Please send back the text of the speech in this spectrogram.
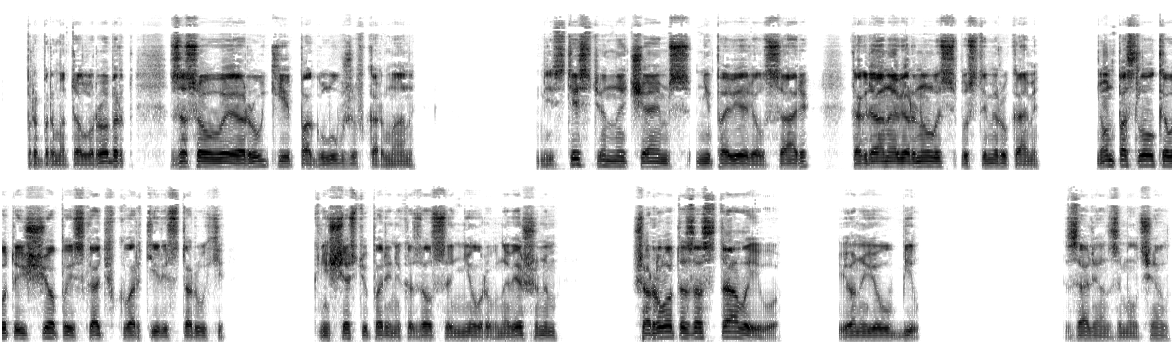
— пробормотал Роберт, засовывая руки поглубже в карманы. Естественно, Чаймс не поверил Саре, когда она вернулась с пустыми руками. Он послал кого-то еще поискать в квартире старухи. К несчастью, парень оказался неуравновешенным. Шарлотта застала его, и он ее убил. Залиан замолчал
